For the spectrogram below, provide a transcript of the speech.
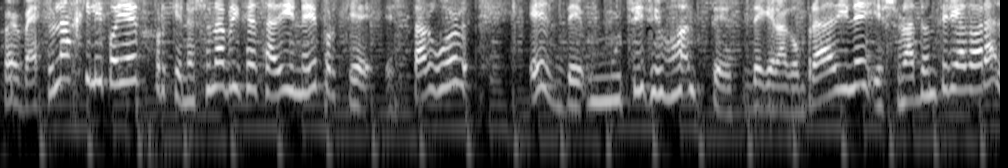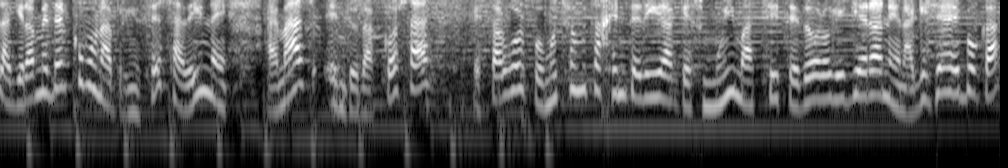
Pues me parece una gilipollez porque no es una princesa Disney, porque Star Wars es de muchísimo antes de que la comprara Disney y es una tontería que ahora la quieran meter como una princesa Disney. Además, entre otras cosas, Star Wars, por mucho mucha gente diga que es muy machista y todo lo que quieran, en aquella época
